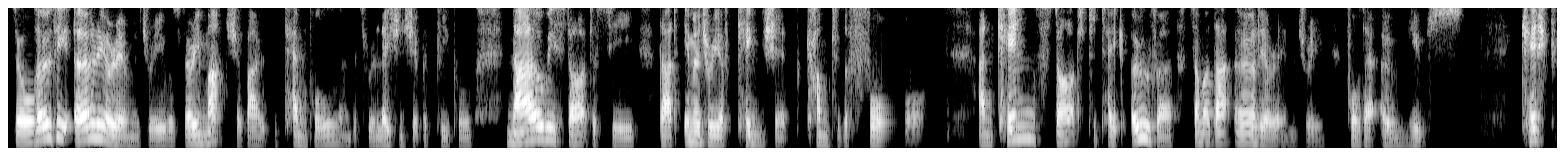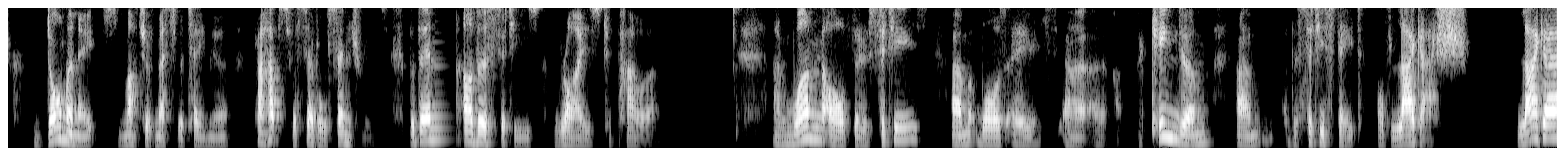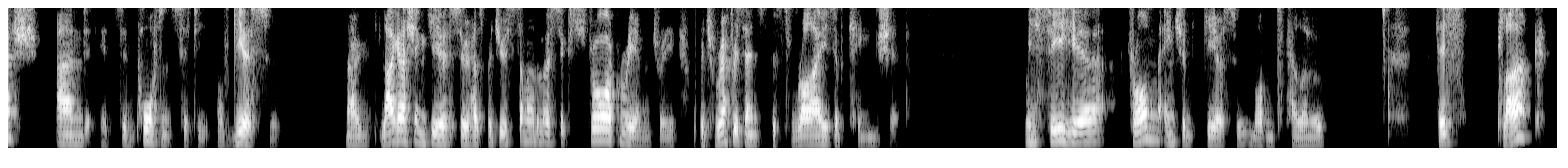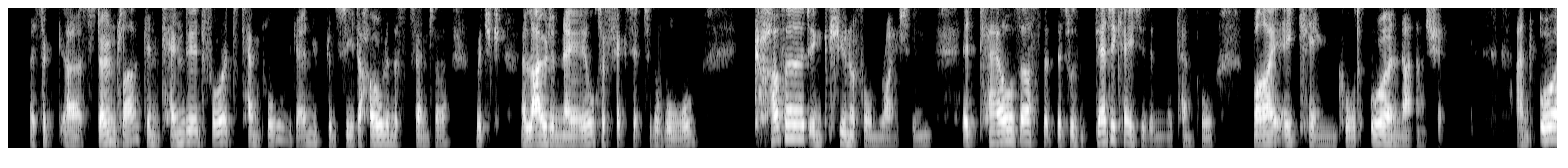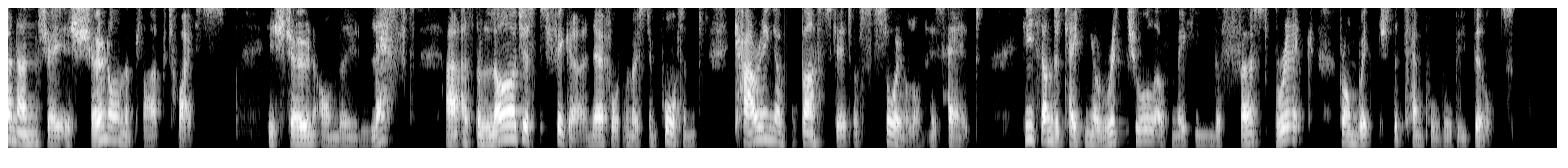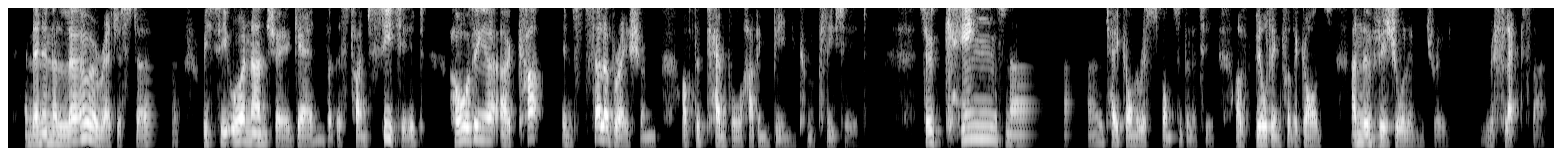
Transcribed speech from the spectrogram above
So although the earlier imagery was very much about the temple and its relationship with people, now we start to see that imagery of kingship come to the fore. And kings start to take over some of that earlier imagery for their own use. Kish dominates much of Mesopotamia perhaps for several centuries, but then other cities rise to power. And one of those cities um, was a, uh, a kingdom, um, the city state of Lagash. Lagash and its important city of Girsu. Now, Lagash in Girsu has produced some of the most extraordinary imagery, which represents this rise of kingship. We see here from ancient Girsu, modern Tello, this plaque it's a uh, stone plaque intended for a temple. Again, you can see the hole in the center, which allowed a nail to fix it to the wall. Covered in cuneiform writing, it tells us that this was dedicated in the temple by a king called Ur-Nanshe. And Ur-Nanshe is shown on the plaque twice. He's shown on the left uh, as the largest figure and therefore the most important, carrying a basket of soil on his head. He's undertaking a ritual of making the first brick from which the temple will be built. And then in the lower register, we see Ur-Nanshe again, but this time seated, holding a, a cup in celebration of the temple having been completed. So kings now take on the responsibility of building for the gods, and the visual imagery reflects that.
